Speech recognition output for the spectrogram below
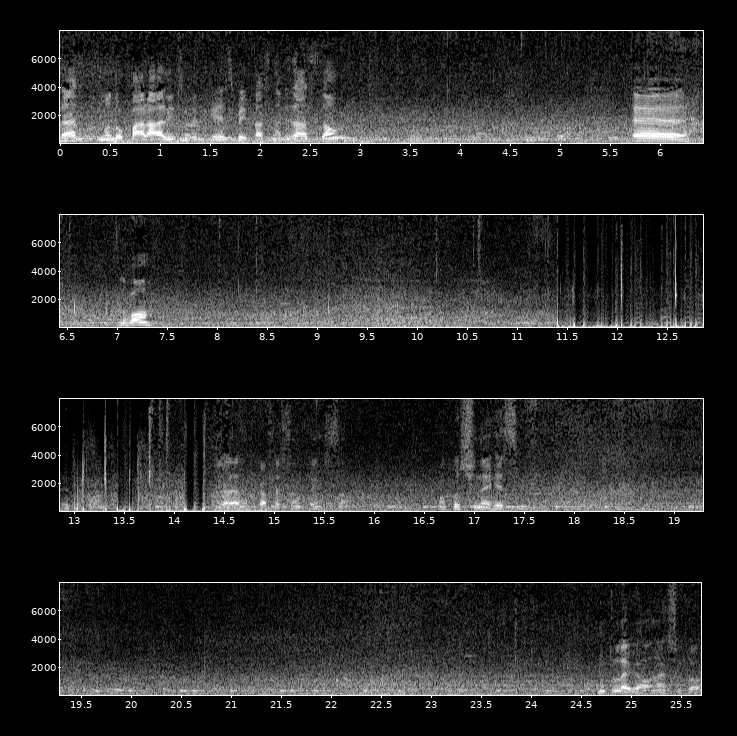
Certo? Mandou parar ali, tem que respeitar a sinalização. É, tudo bom? Galera não ficar prestando atenção. Vamos curtindo aí Recife. Muito legal, né? Ciclo,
